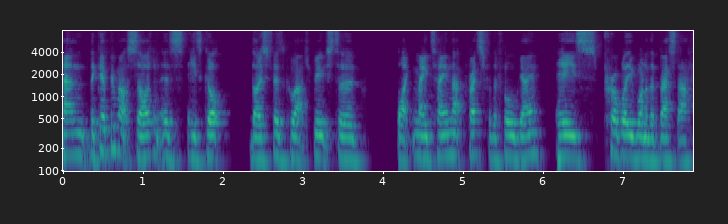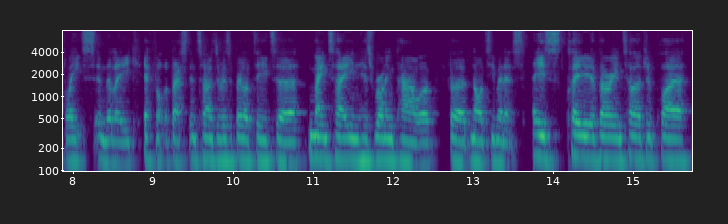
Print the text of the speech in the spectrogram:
And the good thing about Sargent is he's got those physical attributes to like maintain that press for the full game. He's probably one of the best athletes in the league, if not the best, in terms of his ability to maintain his running power for 90 minutes. He's clearly a very intelligent player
